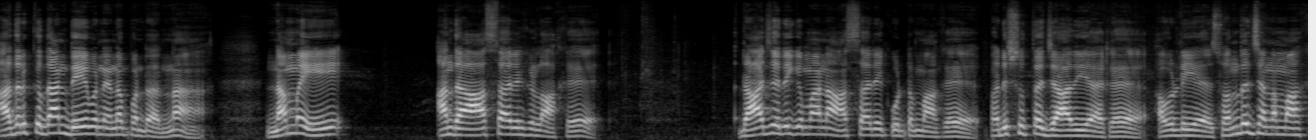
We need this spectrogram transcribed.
அதற்கு தான் தேவன் என்ன பண்ணுறாருன்னா நம்மை அந்த ஆசாரியர்களாக ராஜரிகமான ஆசாரிய கூட்டமாக பரிசுத்த ஜாதியாக அவருடைய சொந்த ஜனமாக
